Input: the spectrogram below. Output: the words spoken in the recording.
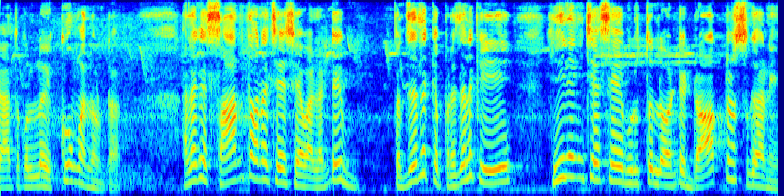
జాతకుల్లో ఎక్కువ మంది ఉంటారు. అలాగే సాంత్వన చేసేవాళ్ళు అంటే ప్రజలకి ప్రజలకి హీలింగ్ చేసే వృత్తుల్లో అంటే డాక్టర్స్ కానీ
